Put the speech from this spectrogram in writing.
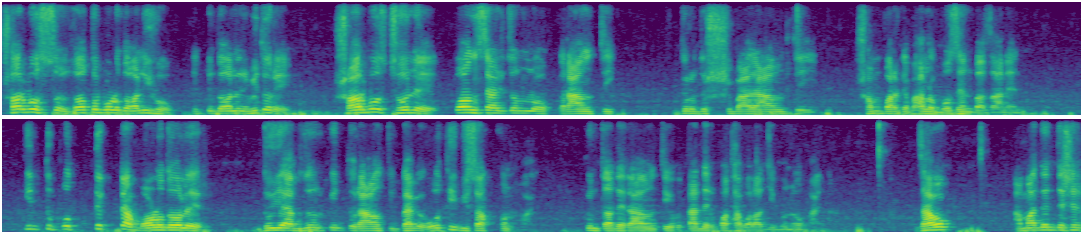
সর্বোচ্চ যত বড় দলই হোক, একটি দলের ভিতরে সর্বোচ্চ হলে পঞ্চাশ জন লোক রাজনৈতিক দূরদর্শী বা রাজনৈতিক সম্পর্কে ভালো বোঝেন বা জানেন। কিন্তু প্রত্যেকটা বড় দলের দুই একজন কিন্তু রাজনৈতিকভাবে অতি বিচক্ষণ হয়। কিন্তু তাদের রাজনৈতিক তাদের কথা বলা জীবনেও হয় না। যা হোক, আমাদের দেশের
